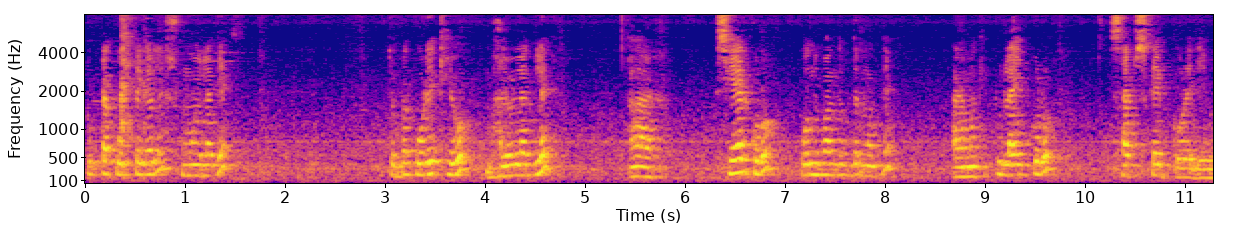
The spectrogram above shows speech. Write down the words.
টুকটা করতে গেলে সময় লাগে। তোমরা করে খেও, ভালো লাগলে। আর শেয়ার করো বন্ধু বান্ধবদের মধ্যে। আর আমাকে একটু লাইক করো সাবস্ক্রাইব করে দিও।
